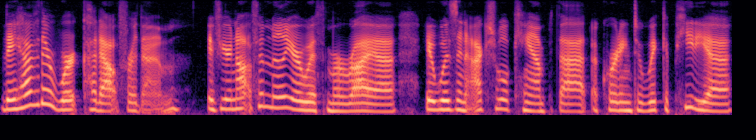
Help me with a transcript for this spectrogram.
They have their work cut out for them. If you're not familiar with Moria, it was an actual camp that, according to Wikipedia,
